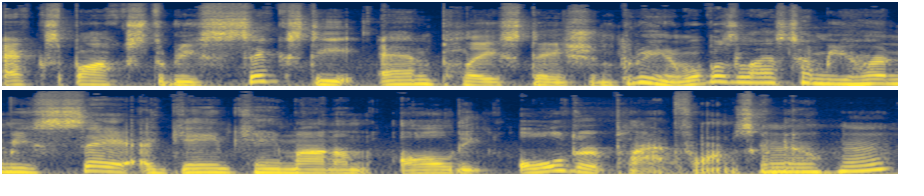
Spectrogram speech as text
Xbox 360 and PlayStation 3. And what was the last time you heard me say a game came out on all the older platforms? Camille?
